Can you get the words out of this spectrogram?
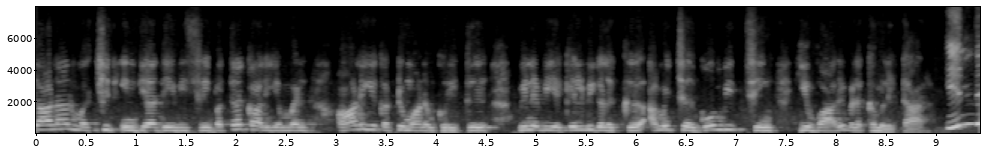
Jalan Masjid India Devi Sri Bhadrakaliamman ஆலய கட்டுமானம் குறித்து வினவிய கேள்விகளுக்கு அமைச்சர் கோம்பித் சிங் இவ்வாறு விளக்கமளித்தார். இந்த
